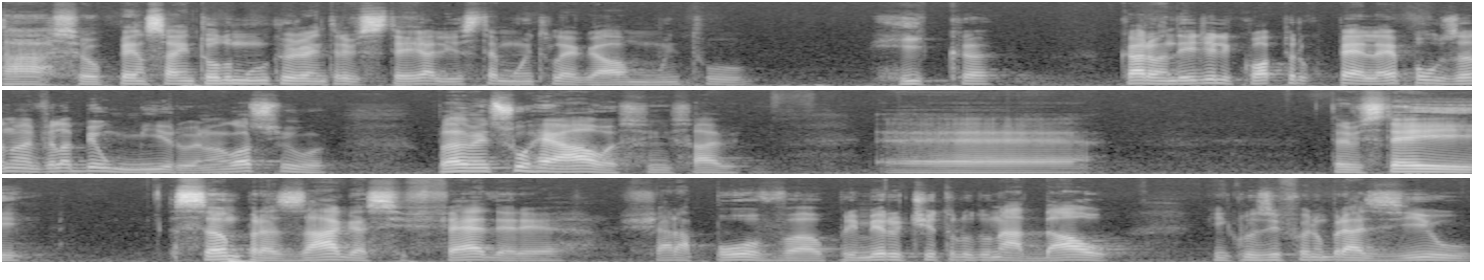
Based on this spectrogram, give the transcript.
Ah, se eu pensar em todo mundo que eu já entrevistei, a lista é muito legal, muito rica. Cara, eu andei de helicóptero com Pelé pousando na Vila Belmiro, é um negócio completamente surreal, assim, sabe? É... Entrevistei Sampras, Agassi, Federer, Sharapova, o primeiro título do Nadal, que inclusive foi no Brasil,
